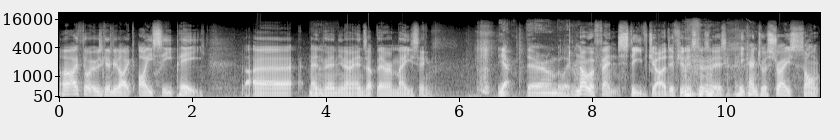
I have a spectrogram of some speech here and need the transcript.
I, I thought it was going to be like ICP. Uh, Mm. and then, you know, it ends up they're amazing. Yeah, they're unbelievable. No offense, Steve Judd, if you're listening to this. He came to a Stray song.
